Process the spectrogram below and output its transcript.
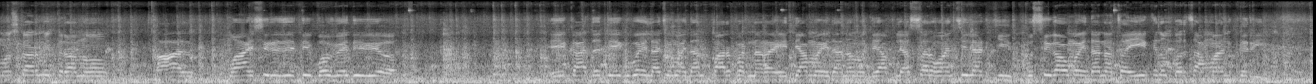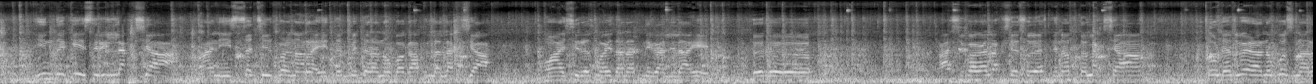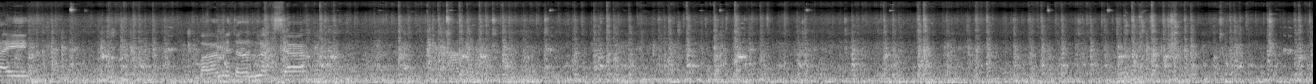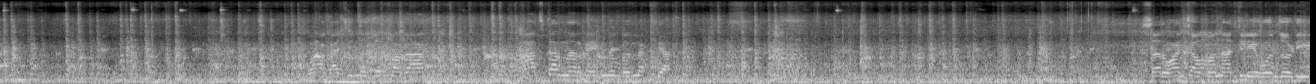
नमस्कार मित्रांनो. आज माळशिरस येथे भव्य दिव्य. एक आदत एक बैलाचे मैदान पार पडणार आहे. त्या मैदानामध्ये आपल्या सर्वांची लाडकी पुसेगाव मैदानाचा एक नंबरचा मानकरी हिंद केसरी लक्षा आणि सचिन पडणार आहे. तर मित्रांनो बघा आपला लक्षा माळशिरस मैदानात निघालेला आहे. तर अशी बघा लक्ष सोय असते ना. आता लक्षा थोड्याच वेळानं बसणार आहे. बघा मित्रांनो लक्ष वाघाची नजर बघा आज करणार का? एक नंबर लागत्या सर्वांच्या मनातील येऊन जोडी.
